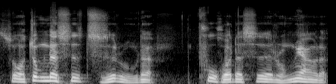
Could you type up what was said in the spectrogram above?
所中的是耻辱的，复活的是荣耀的；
